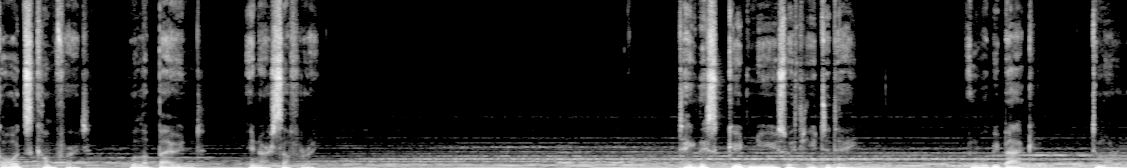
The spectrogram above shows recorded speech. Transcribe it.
God's comfort will abound in our suffering. Take this good news with you today, and we'll be back tomorrow.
